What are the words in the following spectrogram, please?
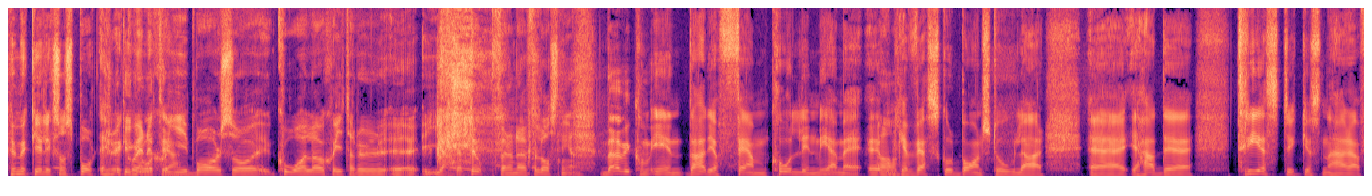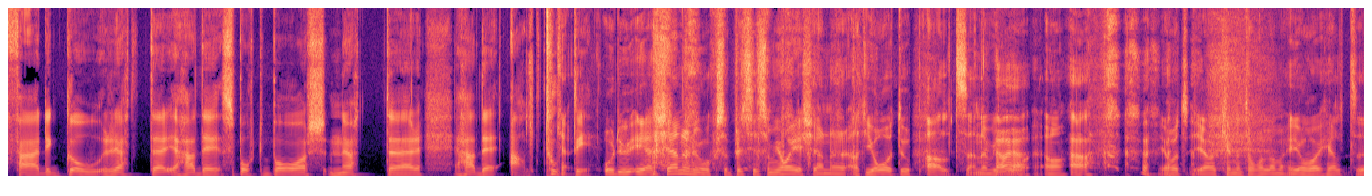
Hur mycket liksom Hur sportdryck mycket energibars och cola och skit har du eh, jackat upp för den där förlossningen? När vi kom in, då hade jag fem kollin med mig. Eh, Ja. Olika väskor, barnstolar. Eh, jag hade tre stycken såna här färdig go-rätter. Jag hade sportbars, nötter. Jag hade allt. Tutti. Och du erkänner nu också, precis som jag erkänner, att jag åt upp allt sen när vi Ja, ja, ja. ja. Ja. jag, var, jag kunde inte hålla mig. Jag var helt, eh,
